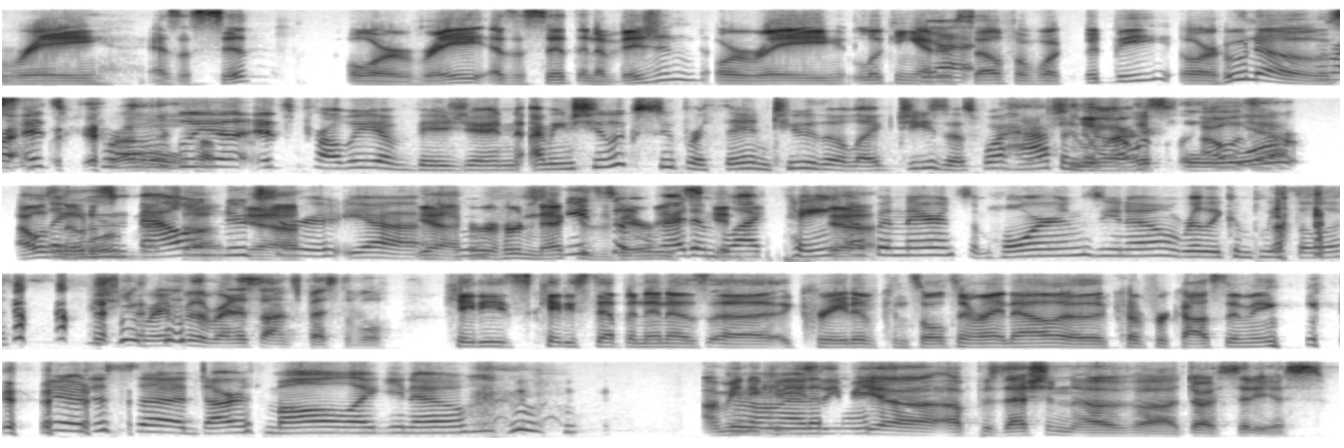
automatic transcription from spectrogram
Rey as a Sith, or Rey as a Sith in a vision, or Rey looking at Yeah. herself of what could be, or who knows? It's probably a, it's probably a vision. I mean, she looks super thin too, though. Like Jesus, what happened She to looks her? like- I was- Or I was Like noticing that shot. Yeah. yeah. Yeah, her- her She neck needs is some very red and black paint Yeah. up in there and some horns, you know, really complete the look. she's getting ready for the Renaissance Festival. Katie's Katie's stepping in as uh, a creative consultant right now uh, for costuming. you know, just uh, Darth Maul, like you know. I mean, it could easily be a, a possession of uh, Darth Sidious.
